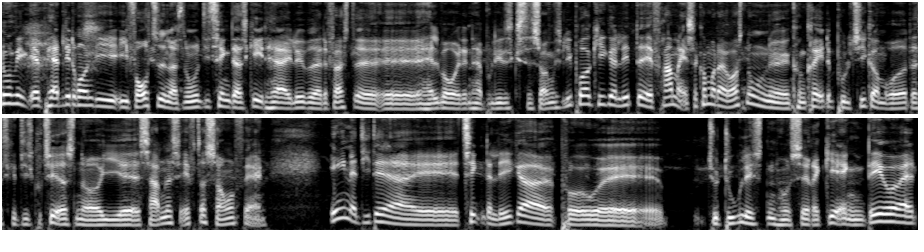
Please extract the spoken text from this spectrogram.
nu har vi pært lidt rundt i, i fortiden, altså nogle af de ting, der er sket her i løbet af det første øh, halve år i den her politiske sæson. Hvis vi lige prøver at kigge lidt øh, fremad, så kommer der jo også nogle øh, konkrete politikområder, der skal diskuteres, når I øh, samles efter sommerferien. En af de der øh, ting, der ligger på øh, to-do-listen hos øh, regeringen, det er jo, at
